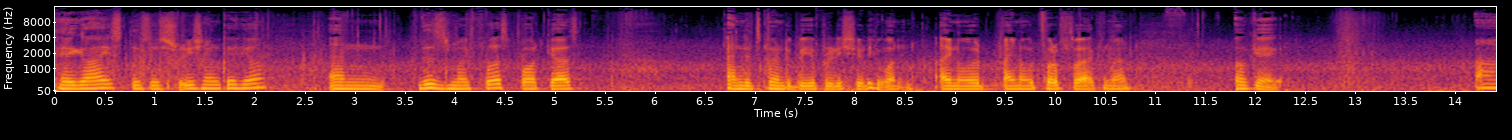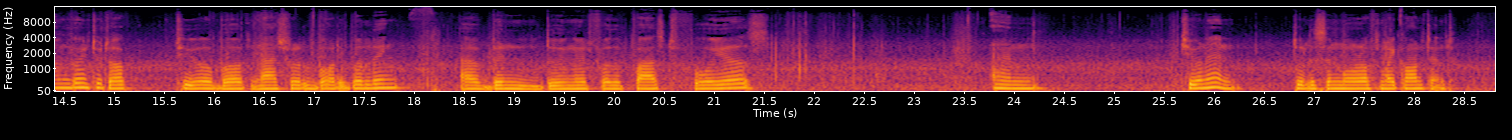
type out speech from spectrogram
Hey guys, this is Sri Shankar here, and this is my first podcast, and it's going to be a pretty shitty one. I know it. I know it for a fact, man. Okay, I'm going to talk to you about natural bodybuilding. I've been doing it for the past four years, and tune in to listen more of my content.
